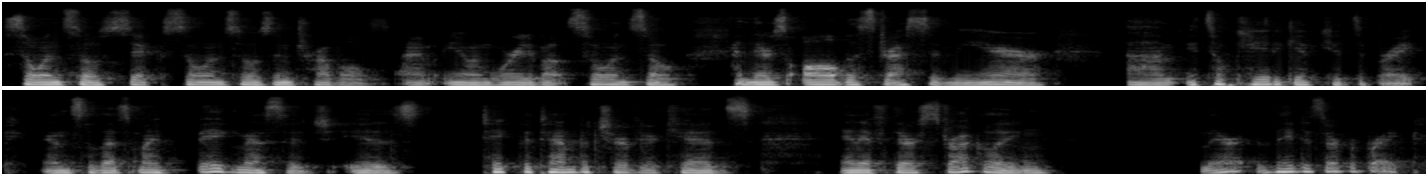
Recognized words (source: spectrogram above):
so and so sick, so and so's in trouble. I'm you know I'm worried about so and so, and there's all the stress in the air. Um, it's okay to give kids a break, and so that's my big message: is take the temperature of your kids, and if they're struggling, they they deserve a break.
